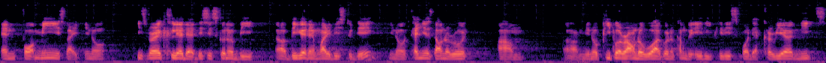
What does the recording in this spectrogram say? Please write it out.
And for me, it's like you know it's very clear that this is going to be uh, bigger than what it is today. You know, ten years down the road, um, um, you know, people around the world are going to come to ADPs for their career needs.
